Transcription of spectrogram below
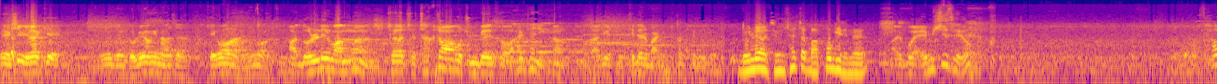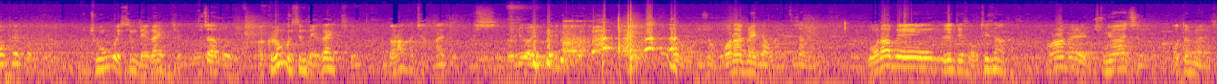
나 열심히 일할게. 우리 좀 놀이형이나 하자. 개그왕은 아닌 것 같아. 아 논리왕은 제가 작정하고 준비해서 할 테니까 어, 나중에 좀 기대를 많이 부탁드리고. 논리가 지금 살짝 맛보기 되나요? 아니 뭐 MC세요? 사업할 거 없어. 좋은 거 있으면 내가 했지. 무자본. 아 그런 거 있으면 내가 했지. 너랑 같이 안 하지. 씨, 논리와인데? 요즘 워라벨이라고 많이 뜨잖아. 워라벨에 대해서 어떻게 생각하세요? 워라벨 중요하지. 어떤 면에서?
